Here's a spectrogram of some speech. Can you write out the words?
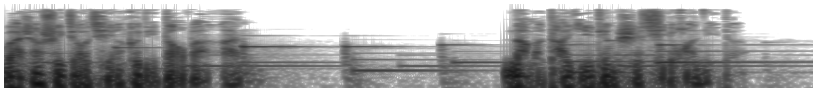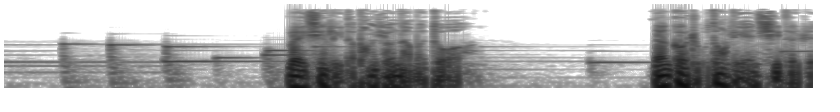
晚上睡觉前和你道晚安，那么他一定是喜欢你的。微信里的朋友那么多，能够主动联系的人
